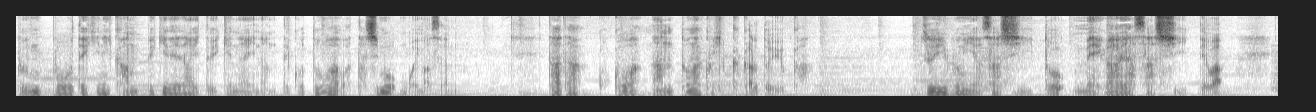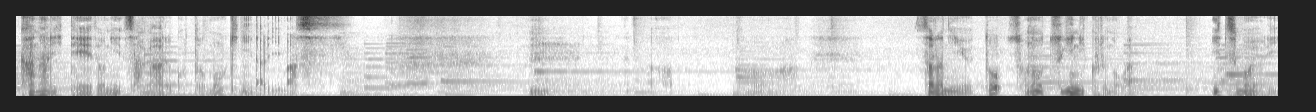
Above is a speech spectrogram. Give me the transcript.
文法的に完璧でないといけないなんてことは私も思いません。ただここはなんとなく引っかかるというか随分優しいと目が優しいではかなり程度に差があることも気になります。うん。さらに言うとその次に来るのがいつもより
